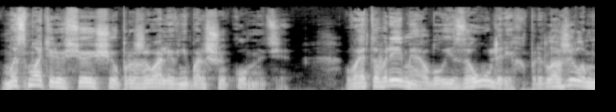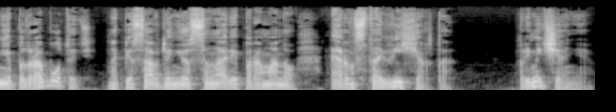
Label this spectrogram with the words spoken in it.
Мы с матерью все еще проживали в небольшой комнате. В это время Луиза Ульрих предложила мне подработать, написав для нее сценарий по роману Эрнста Вихерта. Примечание.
